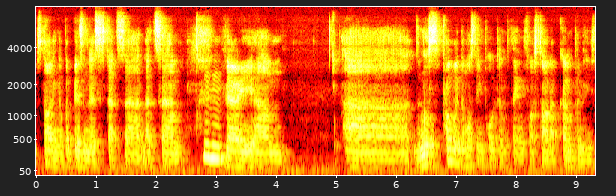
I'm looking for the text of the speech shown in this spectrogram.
starting up a business, that's uh, that's um, Mhm. very um, uh, the most probably the most important thing for startup companies.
